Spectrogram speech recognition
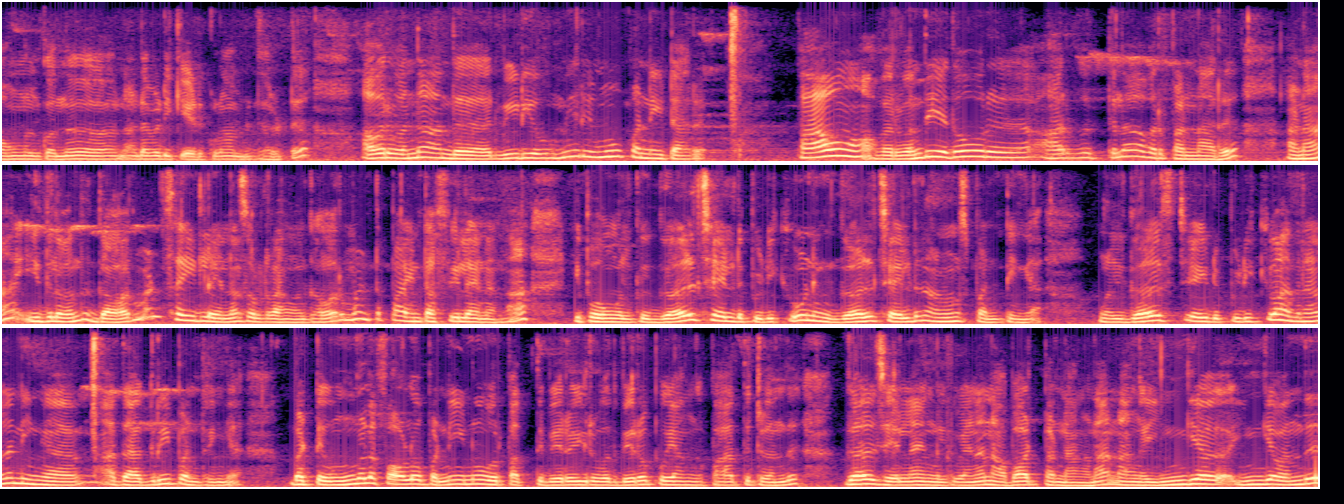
அவங்களுக்கு வந்து நடவடிக்கை எடுக்கணும் அப்படின்னு சொல்லிட்டு அவர் வந்து அந்த வீடியோவுமே ரிமூவ் பண்ணிட்டாரு. பாவம் அவர் வந்து ஏதோ ஒரு ஆர்வத்தில் அவர் பண்ணார். ஆனால் இதில் வந்து கவர்மெண்ட் சைடில் என்ன சொல்கிறாங்க கவர்மெண்ட் பாயிண்ட் ஆஃப் வியூவில் என்னென்னா இப்போ உங்களுக்கு கேர்ள் சைல்டு பிடிக்கும் நீங்கள் கேர்ள் சைல்டுன்னு அனௌன்ஸ் பண்ணிட்டீங்க. உங்களுக்கு கேர்ள்ஸ் சைடு பிடிக்கும் அதனால் நீங்கள் அதை அக்ரி பண்ணுறீங்க பட் உங்களை ஃபாலோ பண்ணி இன்னும் ஒரு பத்து பேரோ இருபது பேரோ போய் அங்கே பார்த்துட்டு வந்து கேர்ள்ஸ் எல்லாம் எங்களுக்கு வேணாம்னு அபார்ட் பண்ணாங்கன்னா நாங்கள் இங்கே இங்கே வந்து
